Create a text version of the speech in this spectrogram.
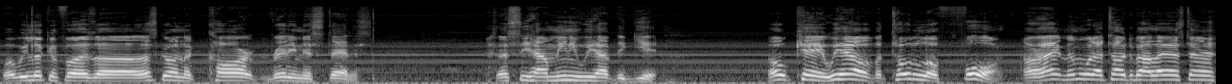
What we're looking for is, uh, let's go into CARB readiness status. Let's see how many we have to get. Okay, we have a total of four. All right, remember what I talked about last time?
